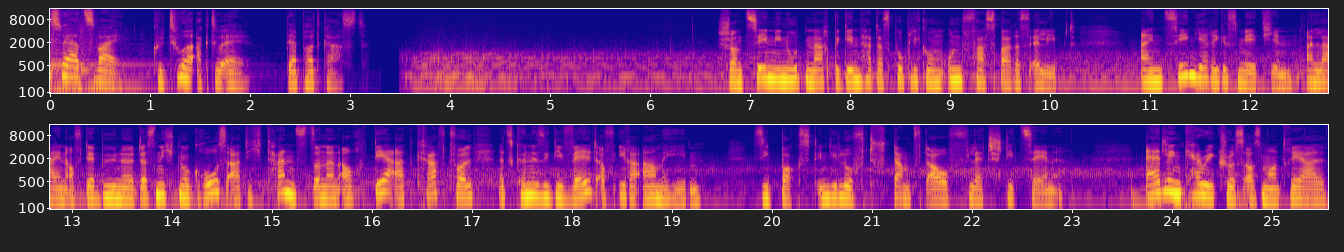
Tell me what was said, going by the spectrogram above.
SWR 2, Kultur aktuell, der Podcast. Schon zehn Minuten nach Beginn hat das Publikum Unfassbares erlebt. Ein zehnjähriges Mädchen allein auf der Bühne, das nicht nur großartig tanzt, sondern auch derart kraftvoll, als könne sie die Welt auf ihre Arme heben. Sie boxt in die Luft, stampft auf, fletscht die Zähne. Adeline Carey Cruz aus Montreal.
